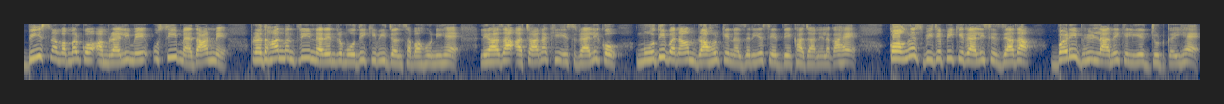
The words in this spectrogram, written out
20 नवंबर को अमरेली में उसी मैदान में प्रधानमंत्री नरेंद्र मोदी की भी जनसभा होनी है। लिहाजा अचानक ही इस रैली को मोदी बनाम राहुल के नज़रिए से देखा जाने लगा है। कांग्रेस बीजेपी की रैली से ज़्यादा बड़ी भीड़ लाने के लिए जुट गई है।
